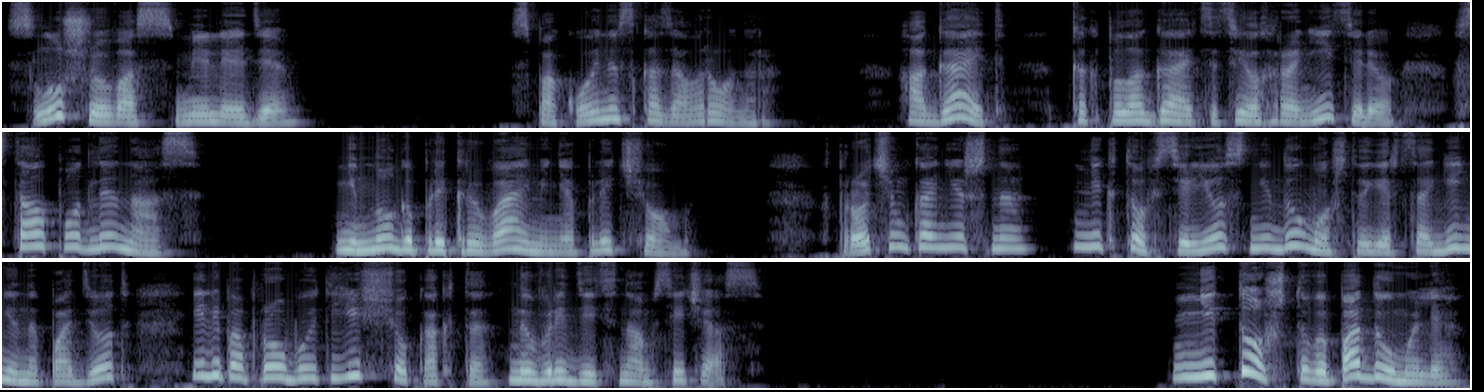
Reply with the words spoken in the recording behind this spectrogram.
«Слушаю вас, миледи», – спокойно сказал Ронор. А гайд, как полагается телохранителю, встал подле нас, немного прикрывая меня плечом. Впрочем, конечно, никто всерьез не думал, что герцогиня нападет или попробует еще как-то навредить нам сейчас. «Не то, что вы подумали!»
